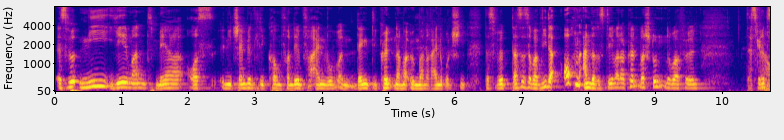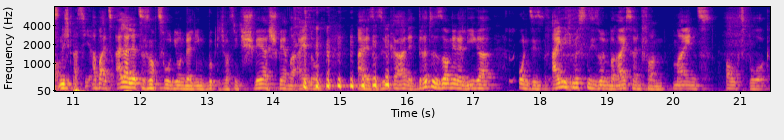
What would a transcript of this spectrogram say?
Es wird nie jemand mehr aus in die Champions League kommen von dem Verein, wo man denkt, die könnten da mal irgendwann reinrutschen. Das wird, das ist aber wieder auch ein anderes Thema, da könnten wir Stunden drüber füllen. Das wird Genau. nicht passieren. Aber als allerletztes noch zu Union Berlin, wirklich, was mich schwer, schwer beeindruckt. also sind gerade dritte Saison in der Liga und sie, eigentlich müssten sie so im Bereich sein von Mainz, Augsburg.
